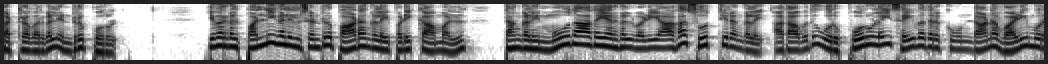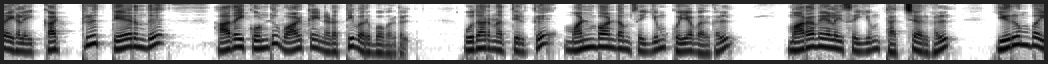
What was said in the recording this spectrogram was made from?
கற்றவர்கள் என்று பொருள். இவர்கள் பள்ளிகளில் சென்று பாடங்களை படிக்காமல் தங்களின் மூதாதையர்கள் வழியாக சூத்திரங்களை அதாவது ஒரு பொருளை செய்வதற்கு உண்டான வழிமுறைகளை கற்று தேர்ந்து அதை கொண்டு வாழ்க்கை நடத்தி வருபவர்கள். உதாரணத்திற்கு மண்பாண்டம் செய்யும் குயவர்கள் மரவேலை செய்யும் தச்சர்கள் இரும்பை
